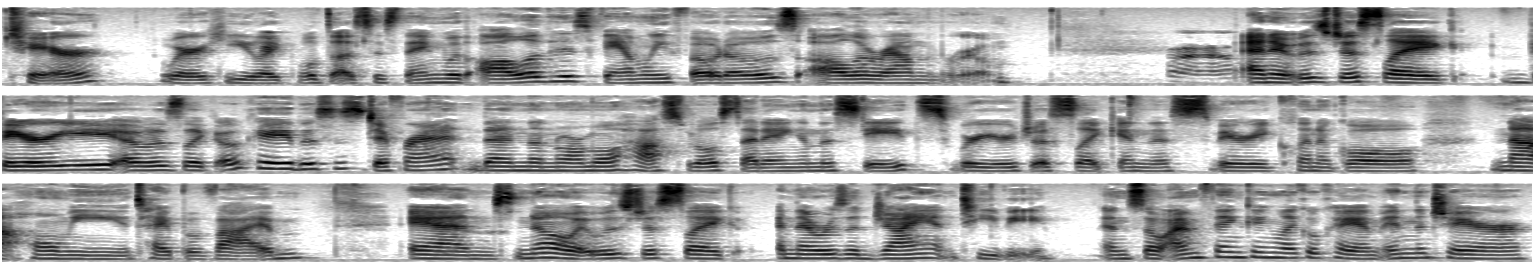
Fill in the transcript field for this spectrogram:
chair where he like will does his thing with all of his family photos all around the room. And it was just like very, I was like, okay, this is different than the normal hospital setting in the States where you're just like in this very clinical, not homey type of vibe. And no, it was just like, and there was a giant TV. And so I'm thinking, like, okay, I'm in the chair.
